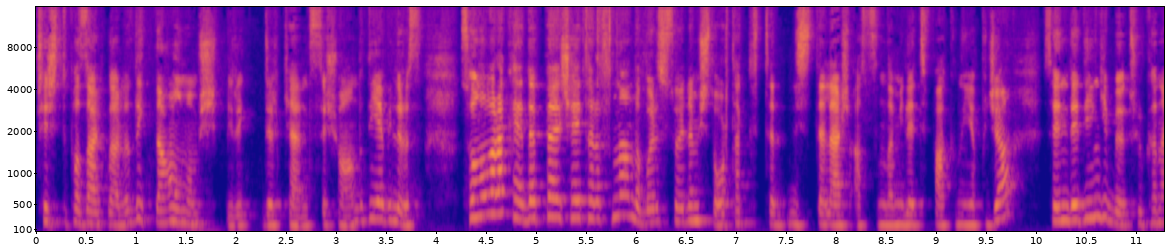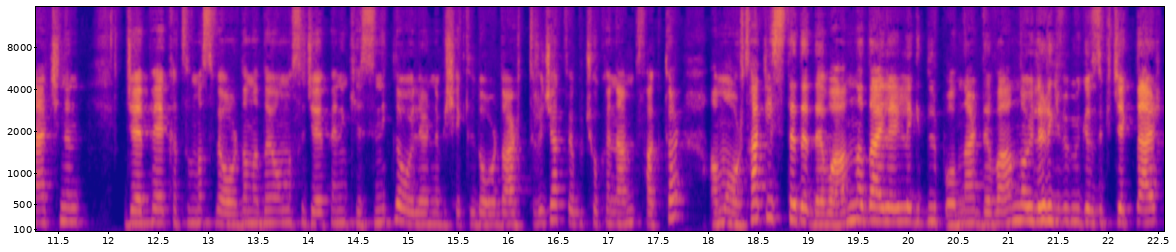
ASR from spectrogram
çeşitli pazarlıklarla da ikna olmamış biridir kendisi şu anda diyebiliriz. Son olarak HDP şey tarafından da Barış söylemişti ortak listeler aslında Millet İttifakı'nın yapacağı. Senin dediğin gibi Türkan Elçi'nin CHP'ye katılması ve oradan aday olması CHP'nin kesinlikle oylarını bir şekilde orada arttıracak ve bu çok önemli faktör. Ama ortak listede Deva'nın adaylarıyla gidilip onlar Deva'nın oyları gibi mi gözükecekler?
